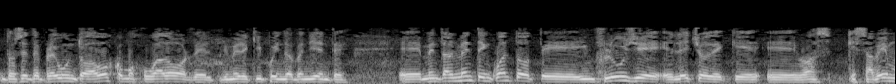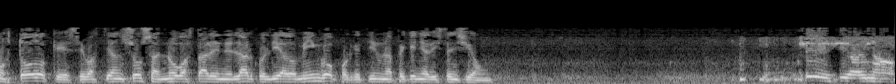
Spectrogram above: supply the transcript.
Entonces te pregunto, a vos como jugador del primer equipo independiente, eh, mentalmente, ¿en cuánto te influye el hecho de que, eh, vas, que sabemos todos que Sebastián Sosa no va a estar en el arco el día domingo porque tiene una pequeña distensión? Sí, sí, hoy no,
